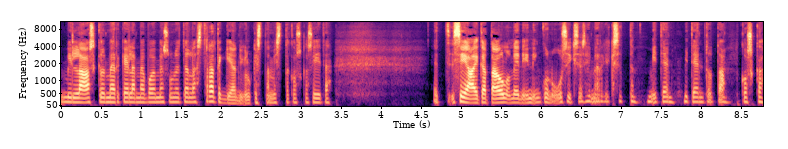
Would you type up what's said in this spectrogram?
millä askelmerkeillä me voimme suunnitella strategian julkistamista, koska siitä, että se aikataulu meni niin kuin uusiksi esimerkiksi, että miten, miten tota, koska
